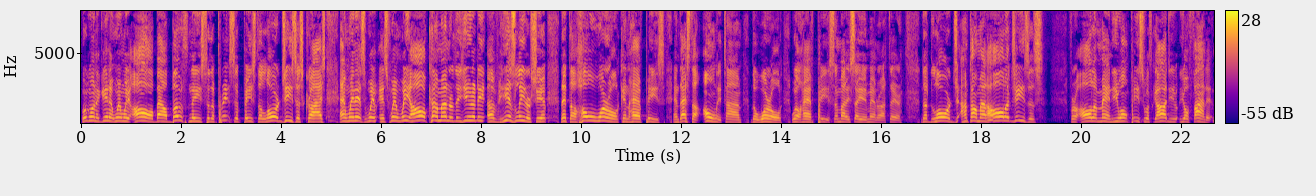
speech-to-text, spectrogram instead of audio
we're going to get it when we all bow both knees to the Prince of Peace, the Lord Jesus Christ. And when it's when, it's when we all come under the unity of His leadership that the whole world can have peace. And that's the only time the world will have peace. Somebody say amen right there. The Lord, I'm talking about all of Jesus for all of man. You want peace with God, you, you'll find it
